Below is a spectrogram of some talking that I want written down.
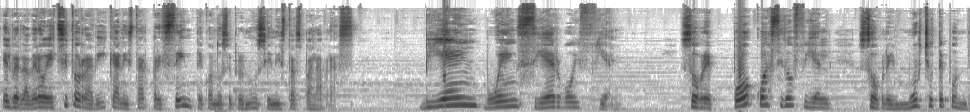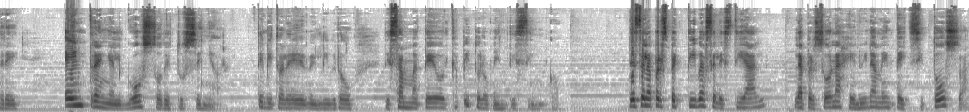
el verdadero éxito radica en estar presente cuando se pronuncien estas palabras. Bien, buen siervo y fiel. Sobre poco has sido fiel, sobre mucho te pondré. Entra en el gozo de tu Señor. Te invito a leer el libro de San Mateo, el capítulo 25. Desde la perspectiva celestial, la persona genuinamente exitosa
